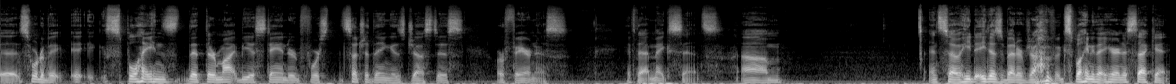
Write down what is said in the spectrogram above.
uh, sort of it, it explains that there might be a standard for such a thing as justice or fairness, if that makes sense. Um, and so he, he does a better job of explaining that here in a second.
